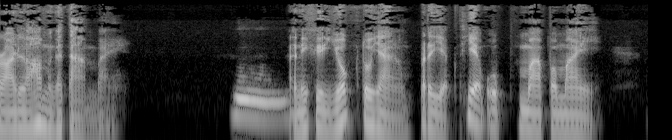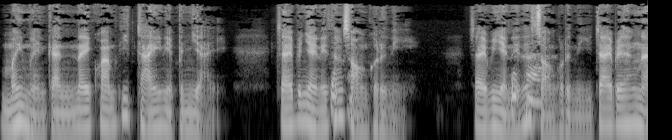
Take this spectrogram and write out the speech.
รอยล้อมันก็ตามไปอันนี้คือยกตัวอย่างเปรียบเทียบอุปมาประไมยไม่เหมือนกันในความที่ใจเนี่ยเป็นใหญ่ ใจเป็นใหญ่ในทั้งสองกรณี ใจเป็นใหญ่ในทั้งสองกรณีใจไปทางไหน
